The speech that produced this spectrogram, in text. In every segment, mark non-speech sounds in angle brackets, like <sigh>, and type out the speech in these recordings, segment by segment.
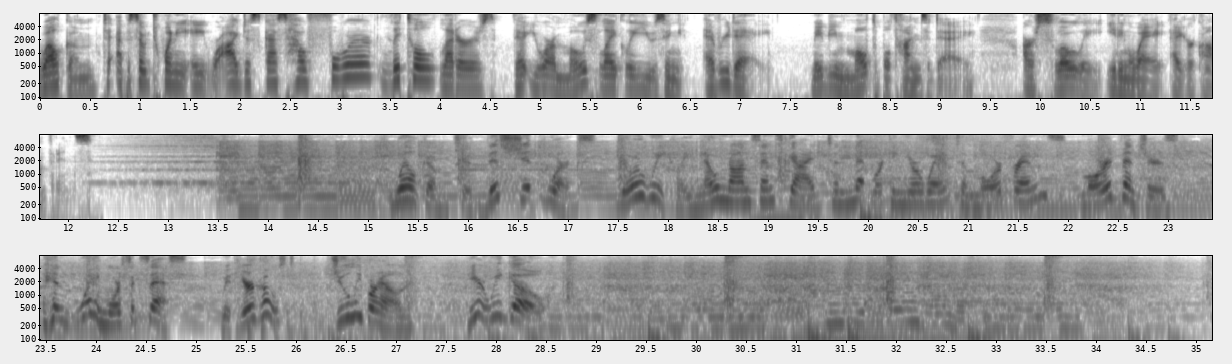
Welcome to episode 28, where I discuss how four little letters that you are most likely using every day, maybe multiple times a day, are slowly eating away at your confidence. Welcome to This Shit Works, your weekly no nonsense guide to networking your way to more friends, more adventures, and way more success. With your host, Julie Brown. Here we go.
